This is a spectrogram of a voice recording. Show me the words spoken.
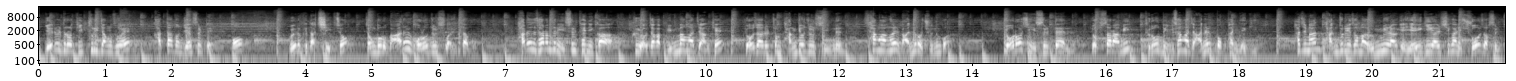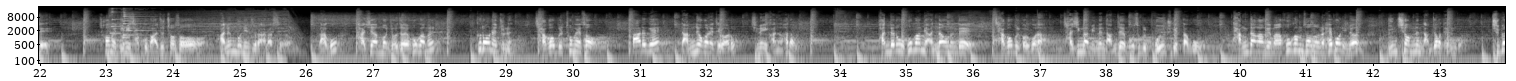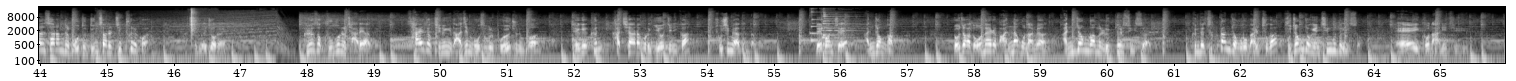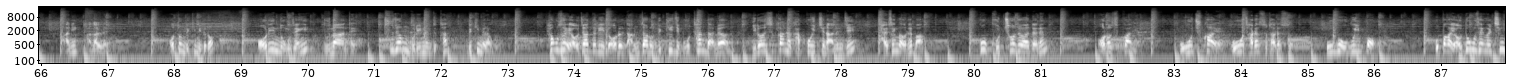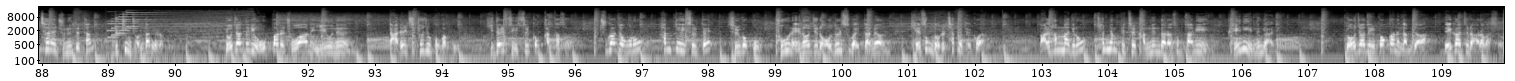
예를 들어 뒤풀이 장소에 갔다든지 했을 때, 어? 왜 이렇게 낯이 익죠? 정도로 말을 걸어줄 수가 있다고. 다른 사람들이 있을 테니까 그 여자가 민망하지 않게 여자를 좀 당겨줄 수 있는 상황을 만들어 주는 거야. 여럿이 있을 땐 옆 사람이 들어도 이상하지 않을 법한 얘기. 하지만 단둘이서만 은밀하게 얘기할 시간이 주어졌을 때 처음에 눈이 자꾸 마주쳐서 아는 분인 줄 알았어요. 라고 다시 한번 여자의 호감을 끌어내주는 작업을 통해서 빠르게 남녀 간의 대화로 진행이 가능하다고. 반대로 호감이 안 나오는데 작업을 걸거나 자신감 있는 남자의 모습을 보여주겠다고 당당하게만 호감 선언을 해버리면 눈치 없는 남자가 되는 거야. 주변 사람들 모두 눈살을 찌푸릴 거야. 아, 쟤왜 저래? 그래서 구분을 잘해야 돼. 사회적 지능이 낮은 모습을 보여주는 건 되게 큰 가치 하락으로 이어지니까 조심해야 된다고. 네 번째, 안정감. 여자가 너네를 만나고 나면 안정감을 느낄 수 있어야 돼. 근데 습관적으로 말투가 부정적인 친구들이 있어. 에이, 그건 아니지. 아니, 안 할래. 어떤 느낌이 들어? 어린 동생이 누나한테 투정 부리는 듯한 느낌이라고. 평소에 여자들이 너를 남자로 느끼지 못한다면 이런 습관을 갖고 있진 않은지 잘 생각을 해봐. 꼭 고쳐줘야 되는 언어 습관이야. 오, 축하해. 오, 잘했어, 잘했어. 오구, 오구, 이뻐. 오빠가 여동생을 칭찬해 주는 듯한 느낌 전달이라고. 여자들이 오빠를 좋아하는 이유는 나를 지켜줄 것 같고 기댈 수 있을 것 같아서야. 추가적으로 함께 있을 때 즐겁고 좋은 에너지를 얻을 수가 있다면 계속 너를 찾게 될 거야. 말 한마디로 천냥빛을 갚는다는 속담이 괜히 있는 게 아니야. 여자들이 뻑가는 남자 네 가지를 알아봤어.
